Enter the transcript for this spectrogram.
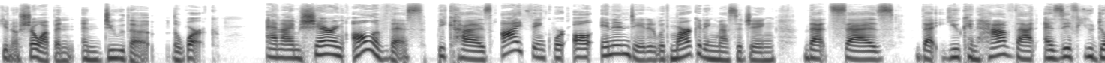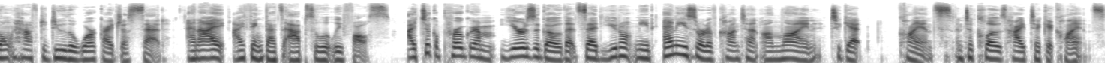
you know, show up and, and do the the work. And I'm sharing all of this because I think we're all inundated with marketing messaging that says that you can have that as if you don't have to do the work I just said. And I, I think that's absolutely false. I took a program years ago that said you don't need any sort of content online to get clients and to close high ticket clients.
